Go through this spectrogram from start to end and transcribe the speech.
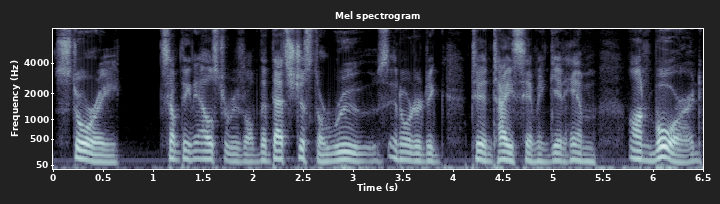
story something else to resolve that that's just a ruse in order to to entice him and get him on board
